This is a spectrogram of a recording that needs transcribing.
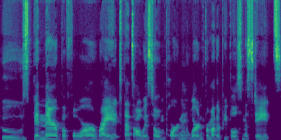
who's been there before, right? That's always so important. Learn from other people's mistakes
